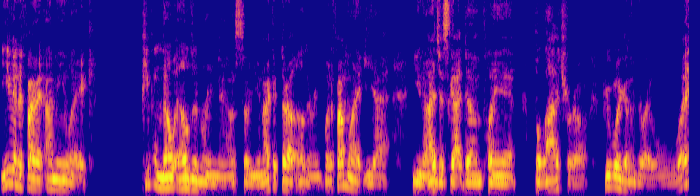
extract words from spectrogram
Even if I, I mean, like people know Elden Ring now, so you know I could throw out Elden Ring. But if I'm like, yeah, you know, I just got done playing Balatro, people are gonna be like, what?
